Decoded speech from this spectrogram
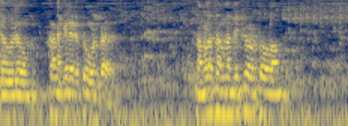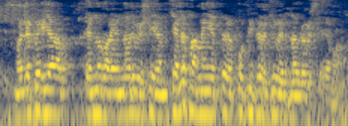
ഗൗരവം കണക്കിലെടുത്തുകൊണ്ട് നമ്മളെ സംബന്ധിച്ചിടത്തോളം മുല്ലപ്പെരിയാർ എന്ന് പറയുന്ന ഒരു വിഷയം ചില സമയത്ത് പൊട്ടിത്തെറിച്ച് വരുന്ന ഒരു വിഷയമാണ്.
